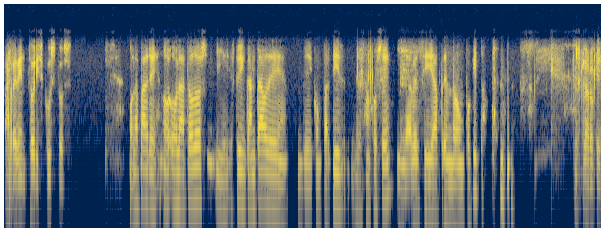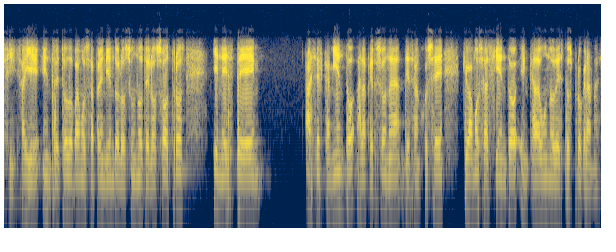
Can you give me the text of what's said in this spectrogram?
a Redentoris Custos. Hola Padre, hola a todos y estoy encantado de, compartir de San José y a ver si aprendo un poquito. Pues claro que sí. Ahí entre todos vamos aprendiendo los unos de los otros en este acercamiento a la persona de San José que vamos haciendo en cada uno de estos programas.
